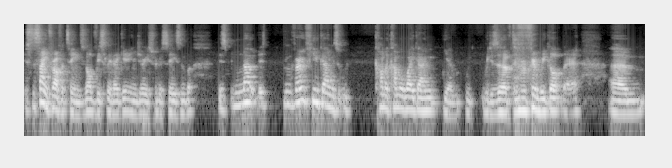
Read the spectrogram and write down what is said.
It's the same for other teams. Obviously, they get injuries through the season, but there's been no, there's been very few games that we kind of come away going, yeah, we, we deserved everything we got there. Um,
